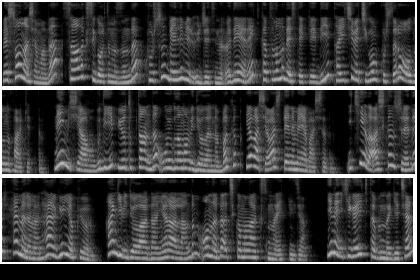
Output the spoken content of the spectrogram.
Ve son aşamada sağlık sigortamızın da kursun belli bir ücretini ödeyerek katılımı desteklediği Tai Chi ve Qigong kursları olduğunu fark ettim. Neymiş yahu bu deyip YouTube'dan da uygulama videolarına bakıp yavaş yavaş denemeye başladım. 2 yılı aşkın süredir hemen hemen her gün yapıyorum. Hangi videolardan yararlandım onları da açıklamalar kısmına ekleyeceğim. Yine Ikigai kitabında geçen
